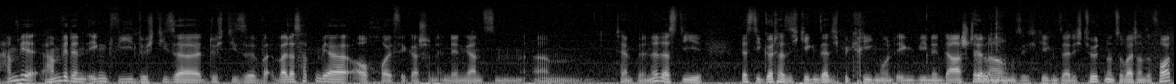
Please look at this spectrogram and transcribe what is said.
Haben wir, haben wir denn irgendwie durch dieser, durch diese, weil das hatten wir auch häufiger schon in den ganzen ähm, Tempeln, ne? dass die, dass die Götter sich gegenseitig bekriegen und irgendwie in den Darstellungen Genau. sich gegenseitig töten und so weiter und so fort.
